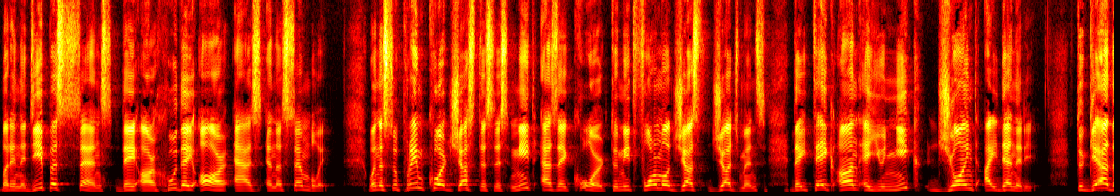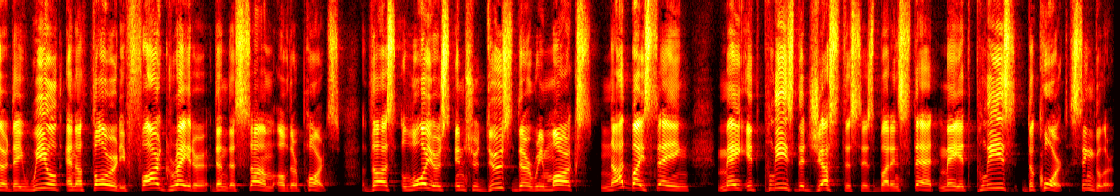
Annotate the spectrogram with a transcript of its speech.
but in the deepest sense, they are who they are as an assembly. When the Supreme Court justices meet as a court to meet formal just judgments, they take on a unique joint identity. Together, they wield an authority far greater than the sum of their parts. Thus, lawyers introduce their remarks not by saying, may it please the justices, but instead may it please the court, singular.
